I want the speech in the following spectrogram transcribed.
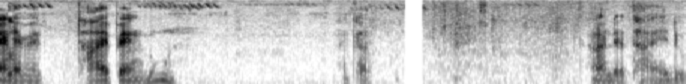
งอะไรไปท้ายแปลงนู่น นะครับอ่าเดี๋ยวถ่ายให้ดู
